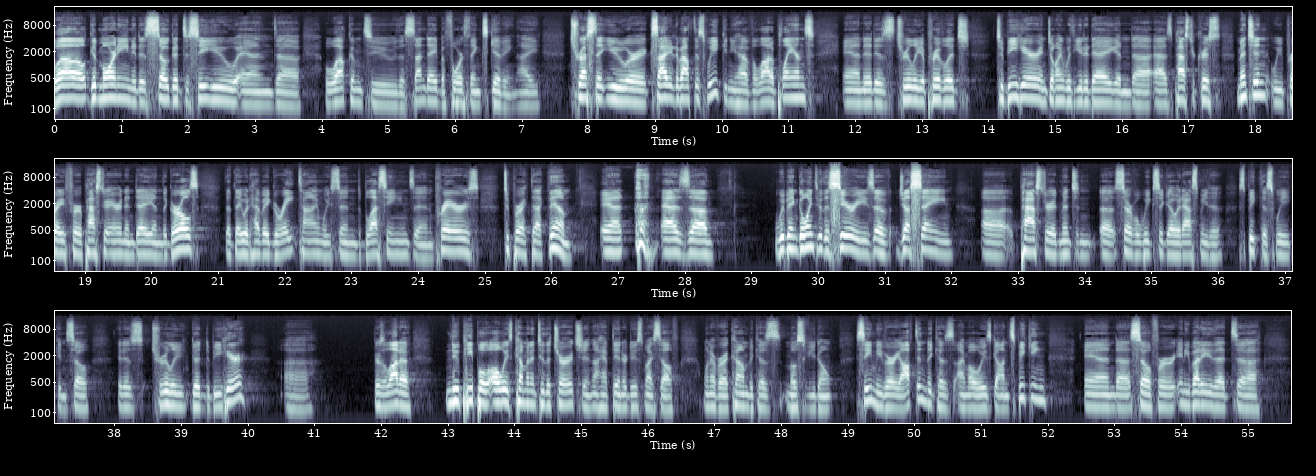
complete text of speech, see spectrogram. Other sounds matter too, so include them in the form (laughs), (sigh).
Well, good morning. It is so good to see you, and uh, welcome to the Sunday before Thanksgiving. I trust that you are excited about this week and you have a lot of plans, and it is truly a privilege to be here and join with you today. And uh, as Pastor Chris mentioned, we pray for Pastor Aaron and Day and the girls that they would have a great time. We send blessings and prayers to protect them. And (clears throat) as uh, We've been going through the series of just saying. Uh, Pastor had mentioned uh, several weeks ago, had asked me to speak this week, and so it is truly good to be here. Uh, there's a lot of new people always coming into the church, and I have to introduce myself whenever I come because most of you don't see me very often because I'm always gone speaking. And uh, so, for anybody that uh,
